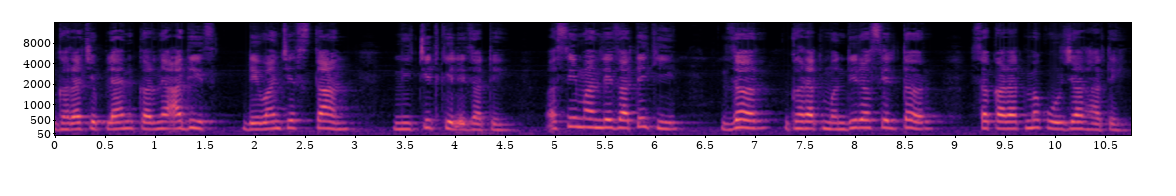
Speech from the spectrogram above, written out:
घराचे प्लॅन करण्याआधीच देवांचे स्थान निश्चित केले जाते. असे मानले जाते की जर घरात मंदिर असेल तर सकारात्मक ऊर्जा राहते.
